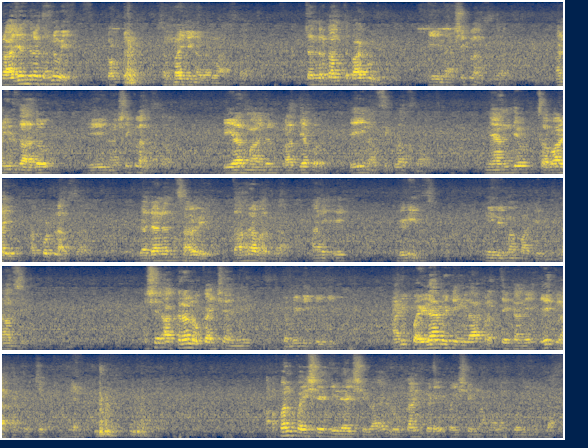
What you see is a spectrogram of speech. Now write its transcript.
राजेंद्र धनवे डॉक्टर संभाजीनगरला असतात. चंद्रकांत बागू हे नाशिकला असतात अनिल जाधव हे नाशिकला असतात डी आर महाजन प्राध्यापक हेही नाशिकला असतात. ज्ञानदेव चवाळे अकोटला असतात. गजानन साळवे ताहराबादला आणि एक लेडीज निलिमा पाटील नाशिक. असे अकरा लोकांची आम्ही कमिटी केली. आणि पहिल्या मीटिंगला प्रत्येकाने एक लाखाचे चेक घेतले आपण पैसे दिल्याशिवाय लोकांकडे पैसे मागायला कोणीही जात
